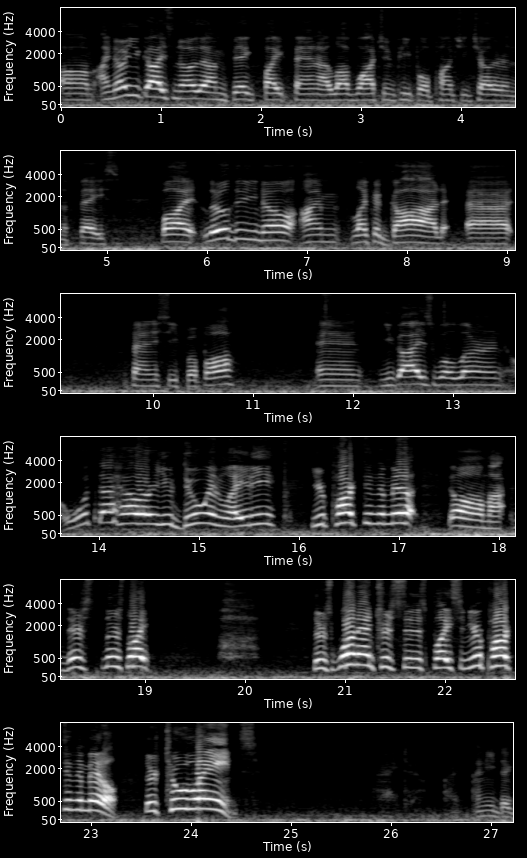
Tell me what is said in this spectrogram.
Um, I know you guys know that I'm a big fight fan. I love watching people punch each other in the face. But little do you know, I'm like a god at fantasy football. And you guys will learn what the hell are you doing, lady? You're parked in the middle. Oh my, there's there's like there's one entrance to this place and you're parked in the middle. There's two lanes. All right, all right. I need to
